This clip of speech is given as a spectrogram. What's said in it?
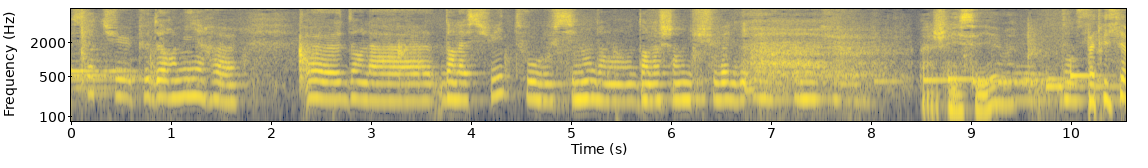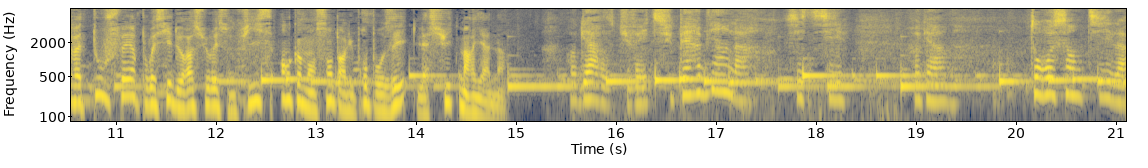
Soit tu peux dormir euh, euh, dans, la, suite ou sinon dans, la chambre du chevalier. Je vais essayer. ouais. Patricia va tout faire pour essayer de rassurer son fils en commençant par lui proposer la suite Marianne. Regarde, tu vas être super bien là. Si, si. Regarde. Ton ressenti là.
